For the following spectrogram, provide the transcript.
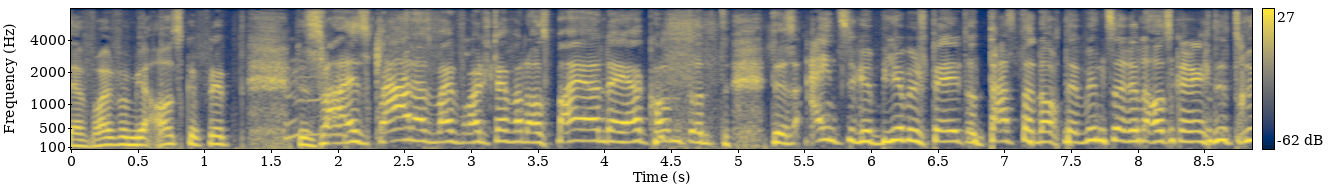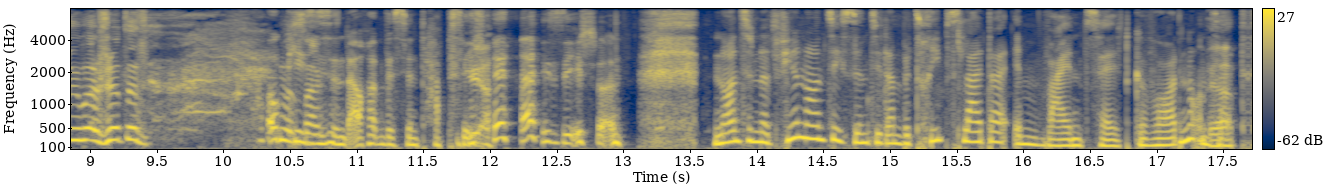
der Freund von mir ausgeflippt. Das war alles klar, dass mein Freund Stefan aus Bayern daherkommt und das einzige Bier bestellt und das dann noch der Winzerin ausgerechnet drüber schüttet. Okay, Sie sind auch ein bisschen tapsig. Ja. ich sehe schon. 1994 sind Sie dann Betriebsleiter im Weinzelt geworden und ja. seit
